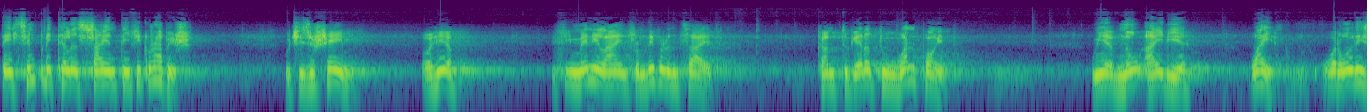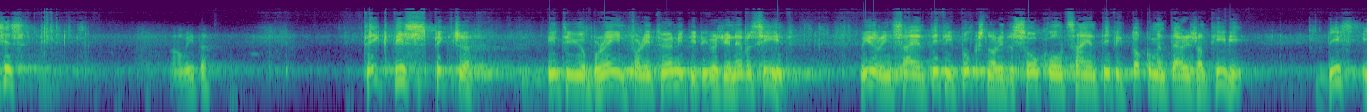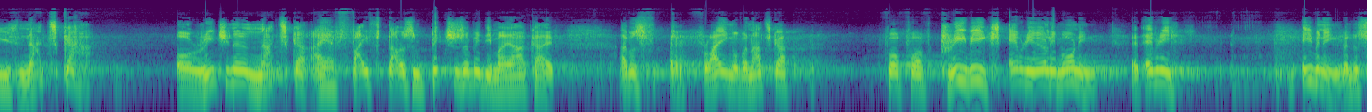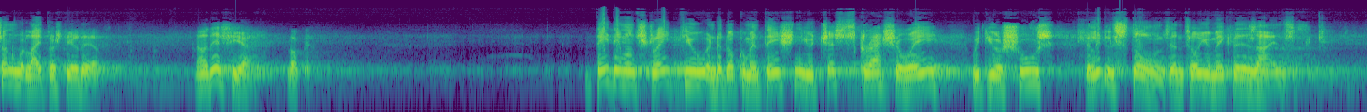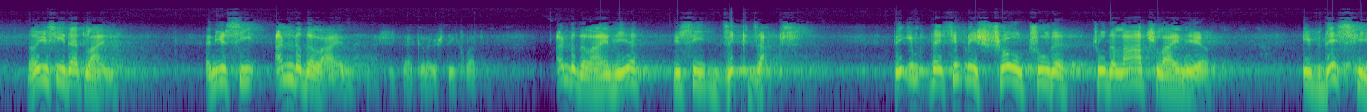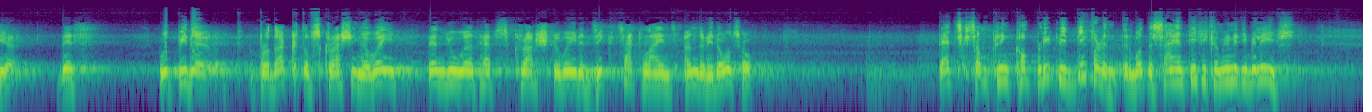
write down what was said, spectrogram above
They simply tell us scientific rubbish, which is a shame. Or here, you see many lines from different sides come together to one point. We have no idea why, what all this is. Amita. Take this picture into your brain for eternity because you never see it, neither in scientific books nor in the so called scientific documentaries on TV. This is Nazca, original Nazca. I have 5,000 pictures of it in my archive. I was flying over Nazca for, for three weeks every early morning and every evening when the sunlight was still there. Now, this year, look. They demonstrate you in the documentation, you just scratch away with your shoes the little stones, so you make the designs. Now you see that line. And you see under the line, under the line here, you see zigzags. They, they simply show through the, through the large line here. If this here, this, would be the product of scratching away, then you would have scratched away the zigzag lines under it also. That's something completely different than what the scientific community believes.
